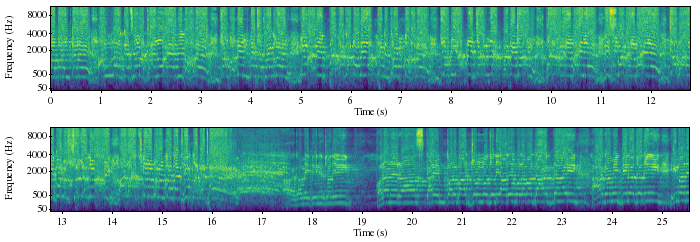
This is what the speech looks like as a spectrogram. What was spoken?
কপালটারে আল্লাহর কাছে মাথা নোয়া দিতে হবে যতদিন বেঁচে থাকবেন ইমানি পতাকা তলেই আপনাকে থাকতে হবে যদি আপনি জান্নাত পেতে চান কোরআনের বাইরে ইসলামের বাইরে যাওয়ার কোনো সুযোগ নাই আওয়াজ করে বলুন কথা ঠিক না বেঠে আগামী দিনে যদি কোরআনের রাজ কায়েম করবার জন্য যদি আলেম ওলামা ডাক দেয়, আগামী দিনে যদি ইমানি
